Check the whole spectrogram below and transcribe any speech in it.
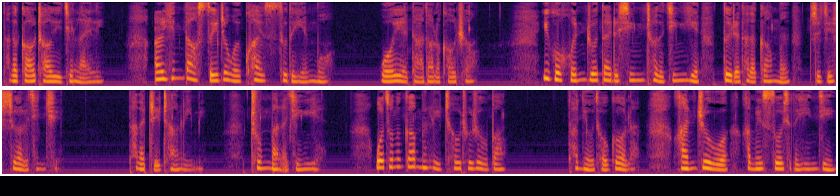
他的高潮已经来临，而阴道随着我快速的研磨，我也达到了高潮。一股浑浊带着腥臭的精液对着他的肛门直接射了进去，他的直肠里面充满了精液。我从那肛门里抽出肉棒，他扭头过来，含住我还没缩小的阴茎，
